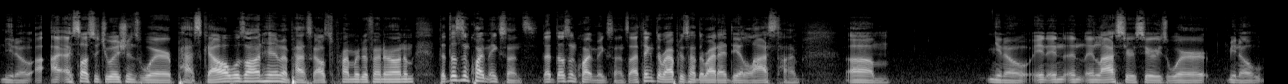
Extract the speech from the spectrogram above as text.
you know, I, I, saw situations where Pascal was on him and Pascal's the primary defender on him. That doesn't quite make sense. That doesn't quite make sense. I think the Raptors had the right idea last time. Um, you know, in, in, in last year's series where, you know,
